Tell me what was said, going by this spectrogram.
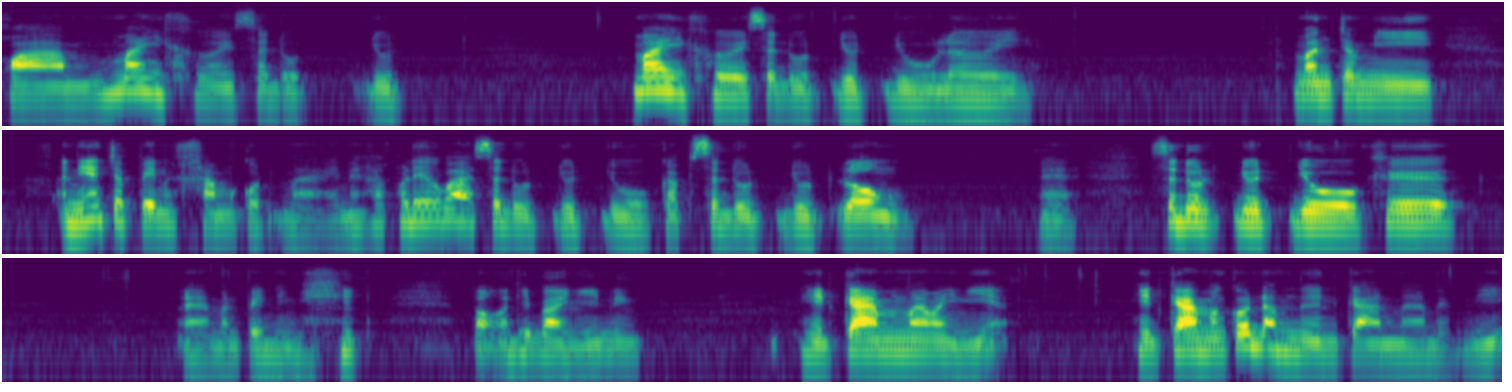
ความไม่เคยสะดุดหยุด ไม่เคยสะดุดหยุดอยู่เลย มันจะมีอันนี้จะเป็นคำกฎหมายนะครับเขาเรียกว่าสะดุดหยุดอยู่กับสะดุดหยุดลง สะดุดหยุดอยู่คืออ่ามันเป็นอย่างนี้ ต้องอธิบายอย่างนี้นึง เหตุการณ์มันมาอย่างนี้ เหตุการณ์มันก็ดำเนินการมาแบบนี้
